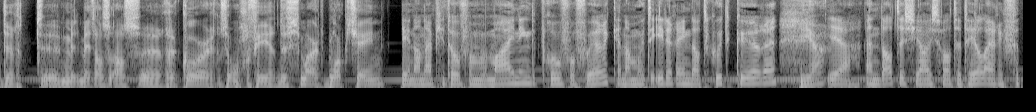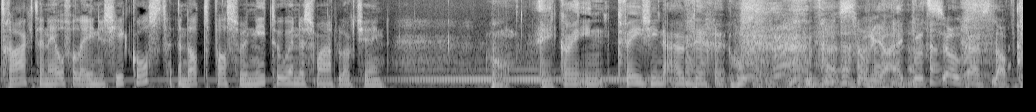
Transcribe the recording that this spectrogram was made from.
er met, met als, als eh, record zo ongeveer de smart blockchain. En dan heb je het over mining, de proof of work. En dan moet iedereen dat goedkeuren. Ja. ja. En dat is juist wat het heel erg vertraagt en heel veel energie kost. En dat passen we niet toe in de smart blockchain. Oh. En kan je in twee zinnen uitleggen hoe. nou, sorry, ja, ik wil het zo graag snappen.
